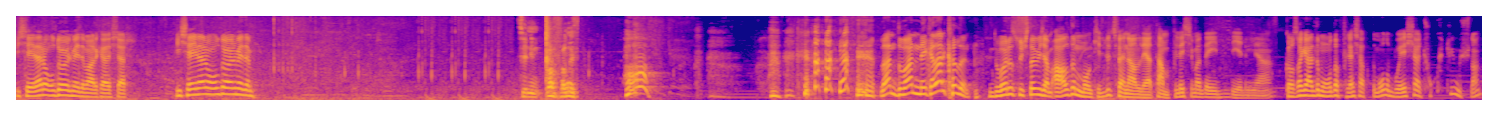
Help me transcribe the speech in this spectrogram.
Bir şeyler oldu ölmedim arkadaşlar. Bir şeyler oldu ölmedim. Senin kafanı Lan duvar ne kadar kalın. Duvarı suçlamayacağım. Aldın mı o kill? Lütfen al ya. Tam flash'ıma değdi diyelim ya. Gaza geldim o da flash attım. Oğlum bu eşya çok kötüymüş lan.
